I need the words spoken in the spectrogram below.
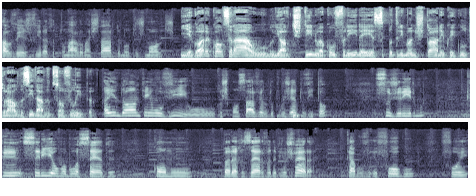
talvez vir a retomá-lo mais tarde, noutros moldes. E agora, qual será o melhor destino a conferir a esse património histórico e cultural da cidade de São Filipe? Ainda ontem ouvi o responsável do projeto Vitor sugerir-me que seria uma boa sede como para a reserva da biosfera. Cabo Fogo foi,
